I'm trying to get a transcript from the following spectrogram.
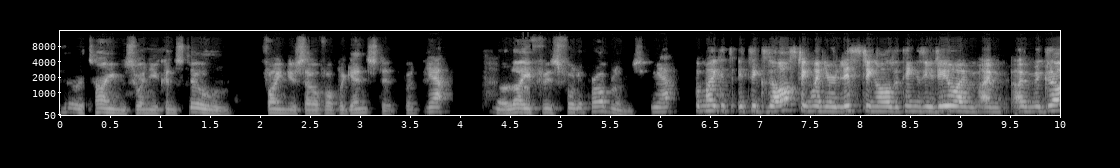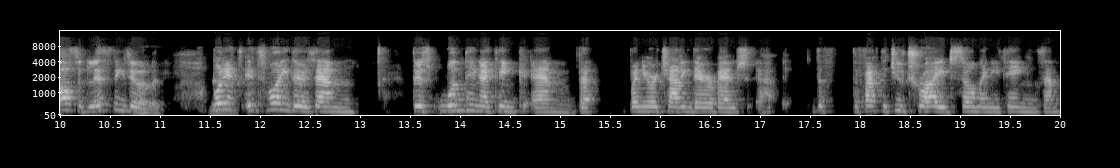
there are times when you can still find yourself up against it. But yeah, you know, life is full of problems. Yeah, but Mike, it's, it's exhausting when you're listing all the things you do. I'm I'm I'm exhausted listening to it. Yeah. But it's it's funny. There's um there's one thing I think um that when you were chatting there about uh, the, the fact that you tried so many things. And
